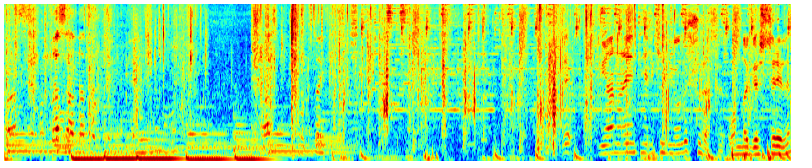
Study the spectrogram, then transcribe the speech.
şu an size bunu nasıl anlatabilirim bilemiyorum ama şu an şoktayım. Ve dünyanın en tehlikeli yolu şurası. Onu da gösterelim.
